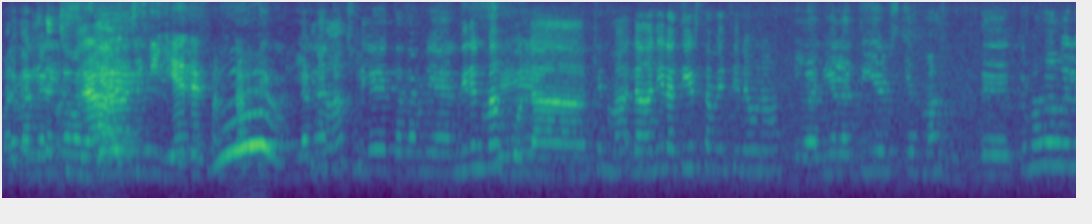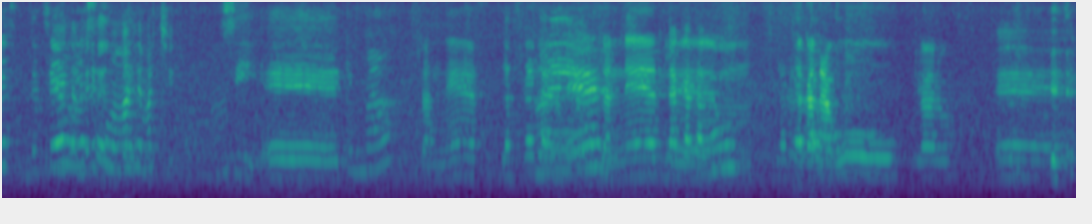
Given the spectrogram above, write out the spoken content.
Margarita sea, Caballero. chiquillete, fantástico. La ¿Qué Nati más? Chuleta también. Tienen más, por la. ¿Quién más? La Daniela Tiers también tiene uno. La Daniela Tears, que es más de, es más de, adolescente, de Sí, también es como más de más chico. Sí, eh, ¿quién más? Fran Nerd, La. Nerd. Fran Nerd, La Catagú. La La Catagú, claro. Eh,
